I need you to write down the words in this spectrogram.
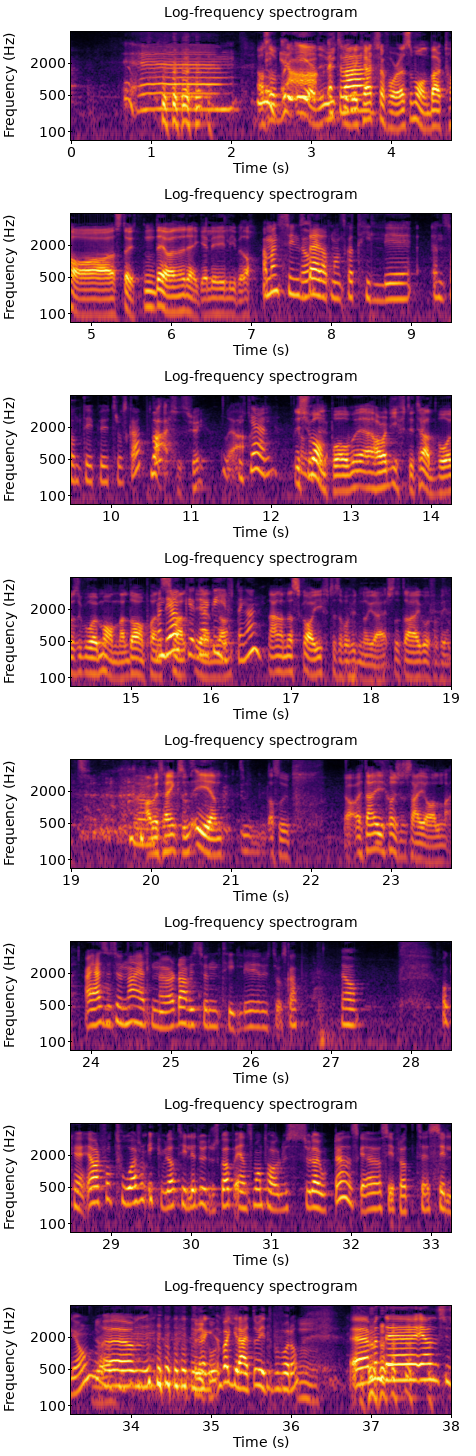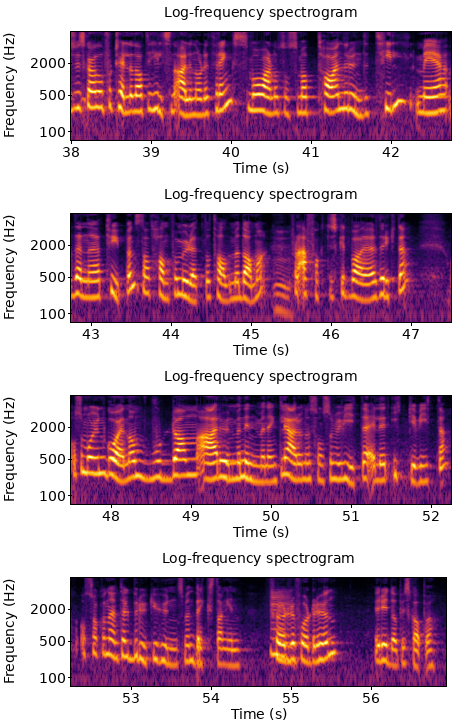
Eh, Altså, blir- Er du ute du og blir catcha for det, så må du bare ta støyten. Det er jo en regel i livet, da. ja, men syns Ja. dere at man skal tilgi en sånn type utroskap? Nei, syns ikke jeg. Ja. Ikke jeg heller. Det kommer an på om jeg har vært gift i 30 år, så går mannen eller dama på en Men de er smell ikke, de er ikke gift engang. Nei, nei, men de skal gifte seg på hund og greier, så dette går så fint. Ja, men jeg tenker sånn én Altså pff, ja, Nei, jeg kan ikke si ja eller nei. Ja, jeg syns hun er helt nerd da, hvis hun tilgir utroskap. Ja. Ok, Jeg har i hvert fall to her som ikke vil ha tilgitt utroskap. En som antageligvis ville ha gjort det. Det skal jeg si fra til Silje om. Ja. Um, det er bare greit å vite på forhånd. Mm. Eh, men det jeg syns vi skal fortelle da til Hilsen ærlig når det trengs, må være noe sånn som at ta en runde til med denne typen, sånn at han får muligheten til å ta det med dama. For det er faktisk et, bare et rykte. Og så må hun gå gjennom hvordan er hun venninnen min egentlig. Er hun en sånn som vil vite eller ikke vite? Og så kan du eventuelt bruke hunden som en brekkstang inn. Før dere får dere hund, rydde opp i skapet.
